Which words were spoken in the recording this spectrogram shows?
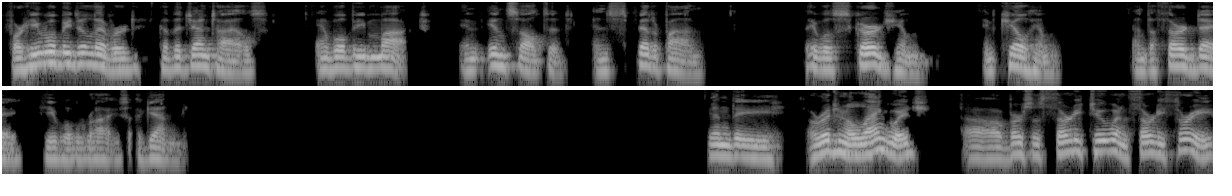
For he will be delivered to the Gentiles, and will be mocked, and insulted, and spit upon. They will scourge him and kill him, and the third day he will rise again. In the original language, uh, verses 32 and 33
